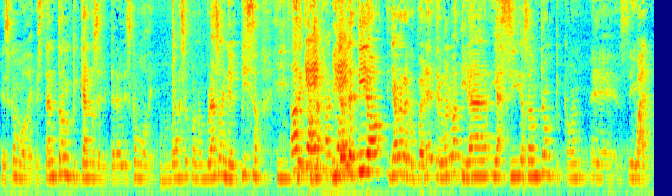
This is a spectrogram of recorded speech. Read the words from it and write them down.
es como de, están trompicándose literal, es como de un brazo con un brazo en el piso y, y yo te tiro, ya me recuperé, te vuelvo a tirar y así, o sea, un trompicón eh, igual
